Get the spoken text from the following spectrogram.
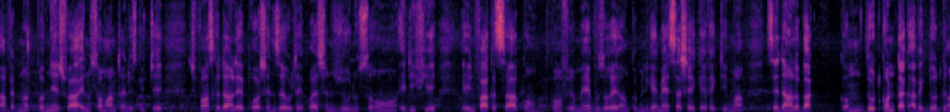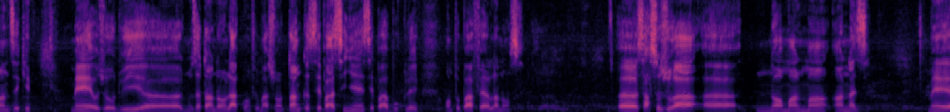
en fait notre premier choix et nous sommes en train de discuter. Je pense que dans les prochaines heures ou les prochains jours, nous serons édifiés. Et une fois que ça sera confirmé, vous aurez un communiqué. Mais sachez qu'effectivement, c'est dans le bac comme d'autres contacts avec d'autres grandes équipes. Mais aujourd'hui, euh, nous attendons la confirmation. Tant que ce n'est pas signé, ce n'est pas bouclé, on ne peut pas faire l'annonce. Ça se jouera normalement en Asie, mais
